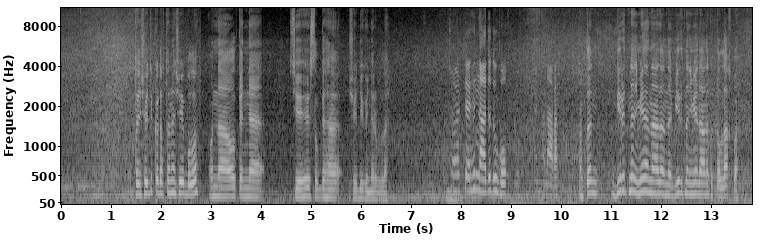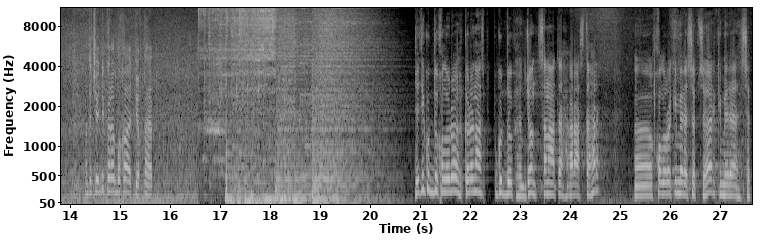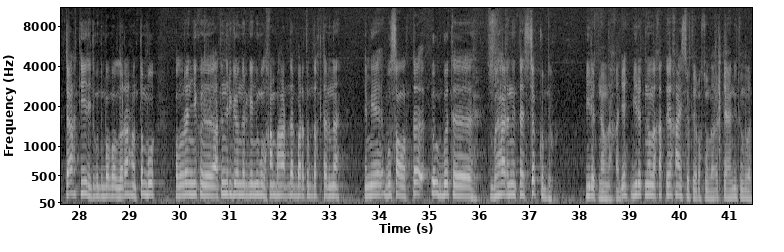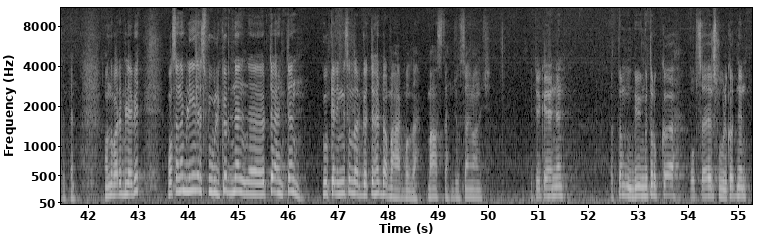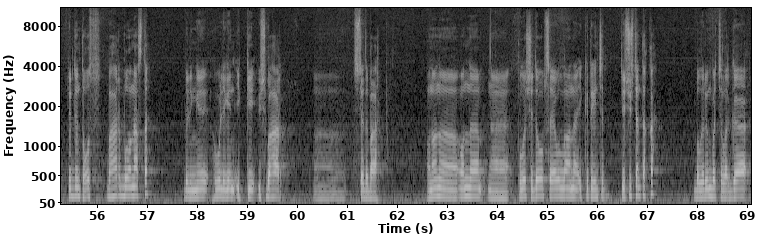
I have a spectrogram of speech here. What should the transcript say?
онна Тон шөйдик кадактана шөй. Онна ол кенне сөйһө сылга шөйдик үнер була. Өртөһүн нады ду хок. Ханагат. Онтан биритнән мен анада, биритнән мен аны кутталлах ба. Онта кайып Жети курдук холоро коронас курдук Джон саната арастахар. Холоро кимере сөпсөхөр, кимере сөптах тиир, ети курдук бабаллара. Онтон бу холоро ник атын региондарга ник улхан бахардар бара турдактарына эми бу салатта ылбыт бахарыны та сөп курдук. Биретин Аллахка де. Биретин Аллахка тыга хайсыты Расулла өртәһәни тылбатыттан. Оны бары билебит. Осаны билген республика өрдүнөн өртәһәнтен бу келиңи сылларга төһөл бахар болла. Багыста Жулсан Иванович. Өтөкәннән Аттым бүгінгі тұрыққа опса республикатынан түрден тоғыз бағар болан аста. Біліңе хулеген 2-3 бағар үстеді бар. Онан онна площади опса явыллана 2 түйсүстен таққа. Бұлырын бачаларға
